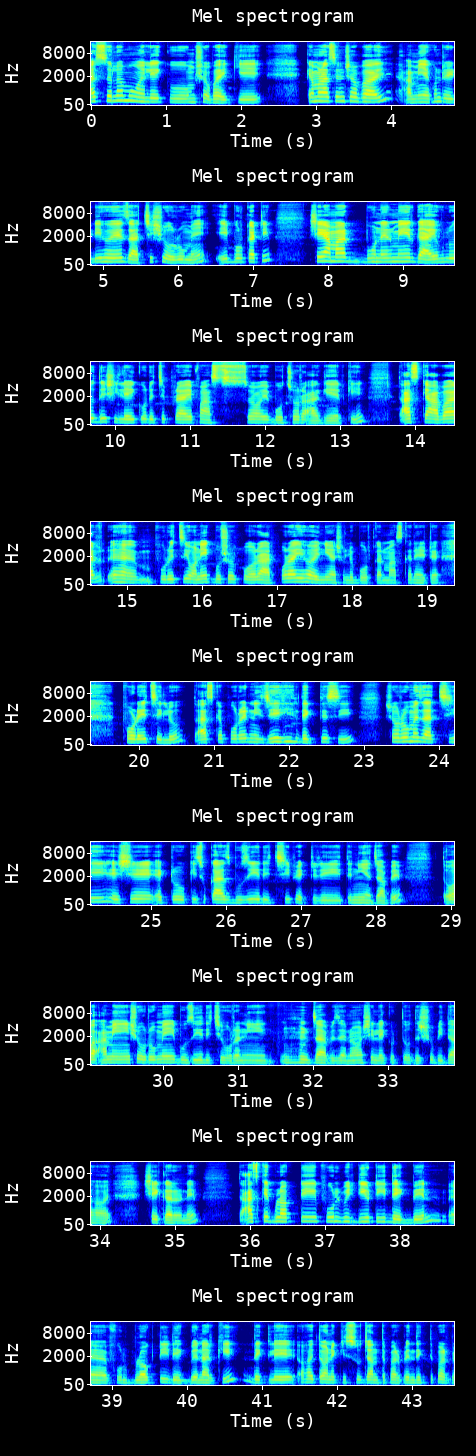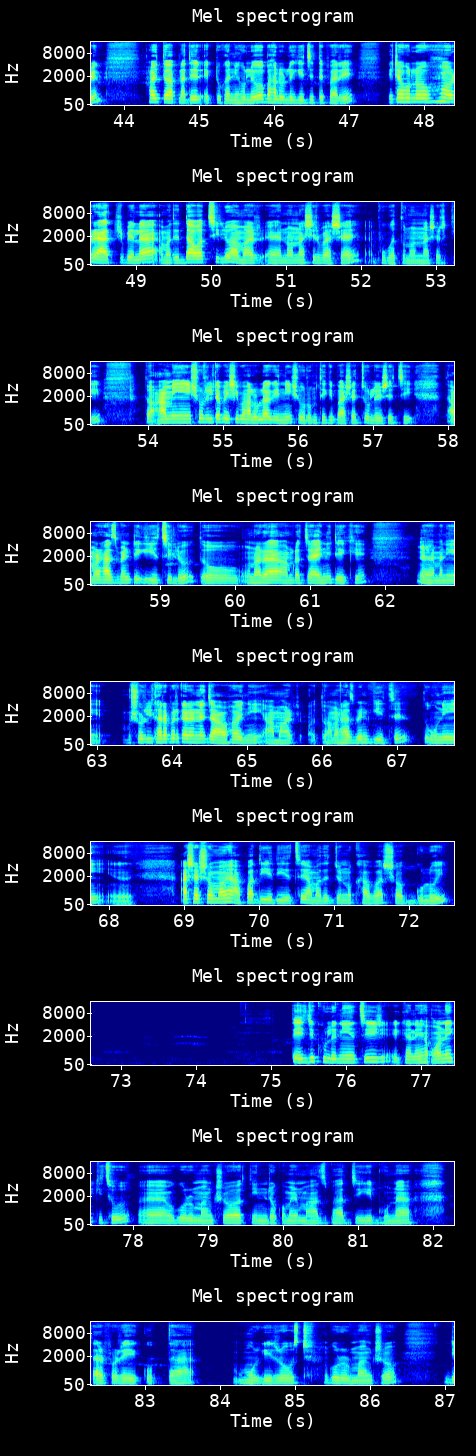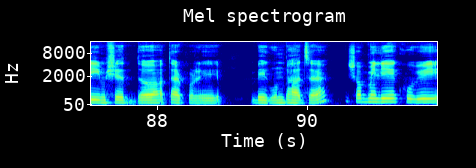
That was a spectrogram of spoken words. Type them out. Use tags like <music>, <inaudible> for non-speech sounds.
আসসালামু আলাইকুম সবাইকে। কেমন আছেন সবাই? আমি এখন রেডি হয়ে যাচ্ছি শোরুমে এই বোরকাটি সে আমার বোনের মেয়ের গায়ে হলুদে সেলাই করেছে প্রায় পাঁচ ছয় বছর আগে আর কি। তো আজকে আবার হ্যাঁ, পরেছি অনেক বছর পর আর পরাই হয়নি আসলে বোরকার মাঝখানে এটা পড়েছিল। তো আজকে পরে নিজেই <laughs> দেখতেছি। শোরুমে যাচ্ছি এসে একটু কিছু কাজ বুঝিয়ে দিচ্ছি ফ্যাক্টরিতে নিয়ে যাবে। তো আমি শোরুমেই বুঝিয়ে দিচ্ছি ওরা নিয়ে <laughs> যাবে যেন সেলাই করতে ওদের সুবিধা হয় সেই কারণে। তো আজকের ব্লগটি ফুল ভিডিওটি দেখবেন ফুল ব্লগটি দেখবেন আর কি দেখলে হয়তো অনেক কিছু জানতে পারবেন, দেখতে পারবেন। হয়তো আপনাদের একটুখানি হলেও ভালো লেগে যেতে পারে। এটা হলো <laughs> রাত্রিবেলা আমাদের দাওয়াত ছিল আমার নন্নাসের বাসায় পুবাতো নন্নাস আর কি তো আমি শরীরটা বেশি ভালো লাগেনি, শোরুম থেকে বাসায় চলে এসেছি। তো আমার হাজব্যান্ডে গিয়েছিল, তো ওনারা আমরা যাইনি দেখে মানে শরীর খারাপের কারণে যাওয়া হয়নি আমার, তো আমার হাজব্যান্ড গিয়েছে, তো উনি আসার সময় আপা দিয়ে দিয়েছে আমাদের জন্য খাবার সবগুলোই। তো এই যে খুলে নিয়েছি, এখানে অনেক কিছু গরুর মাংস, তিন রকমের মাছ ভাজি, ভুনা, তারপরে কোপ্তা মুরগির রোস্ট, গরুর মাংস, ডিম সেদ্ধ, তারপরে বেগুন ভাজা, সব মিলিয়ে খুবই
